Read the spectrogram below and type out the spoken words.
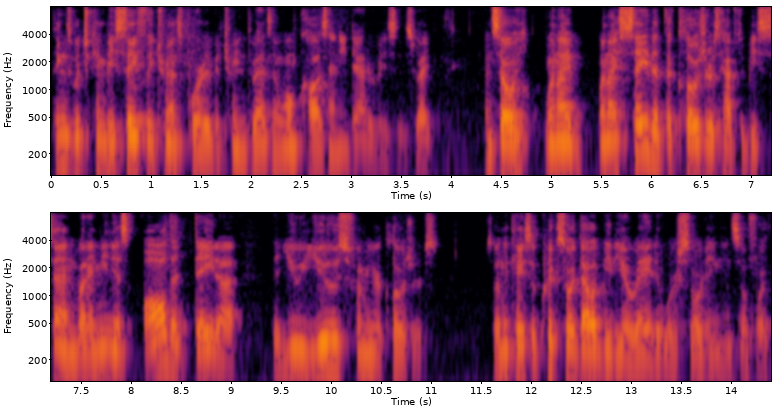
things which can be safely transported between threads and won't cause any data races, right? And so when I when I say that the closures have to be send, what I mean is all the data that you use from your closures. So in the case of quicksort, that would be the array that we're sorting and so forth,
